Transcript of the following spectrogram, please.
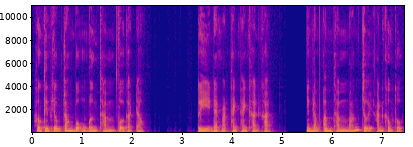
Hồng Thiên Khiếu trong bụng mừng thầm vội gật đầu. Tuy nét mặt thanh thanh khẩn khẩn, nhưng lòng âm thầm mắng chửi hắn không thôi.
